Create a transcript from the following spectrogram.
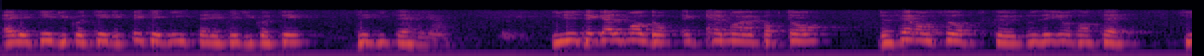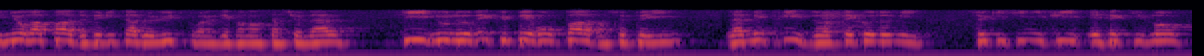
elle était du côté des pétainistes, elle était du côté des Hitlériens. Il est également donc extrêmement important de faire en sorte que nous ayons en tête qu'il n'y aura pas de véritable lutte pour l'indépendance nationale si nous ne récupérons pas dans ce pays la maîtrise de notre économie, ce qui signifie effectivement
